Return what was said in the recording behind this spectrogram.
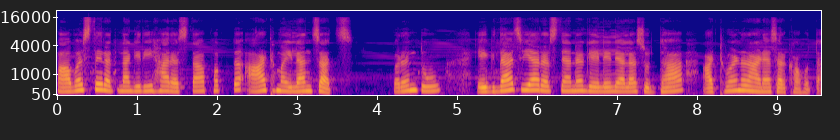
पावस ते रत्नागिरी हा रस्ता फक्त आठ मैलांचाच परंतु एकदाच या रस्त्यानं गेलेल्याला सुद्धा आठवण राहण्यासारखा होता.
